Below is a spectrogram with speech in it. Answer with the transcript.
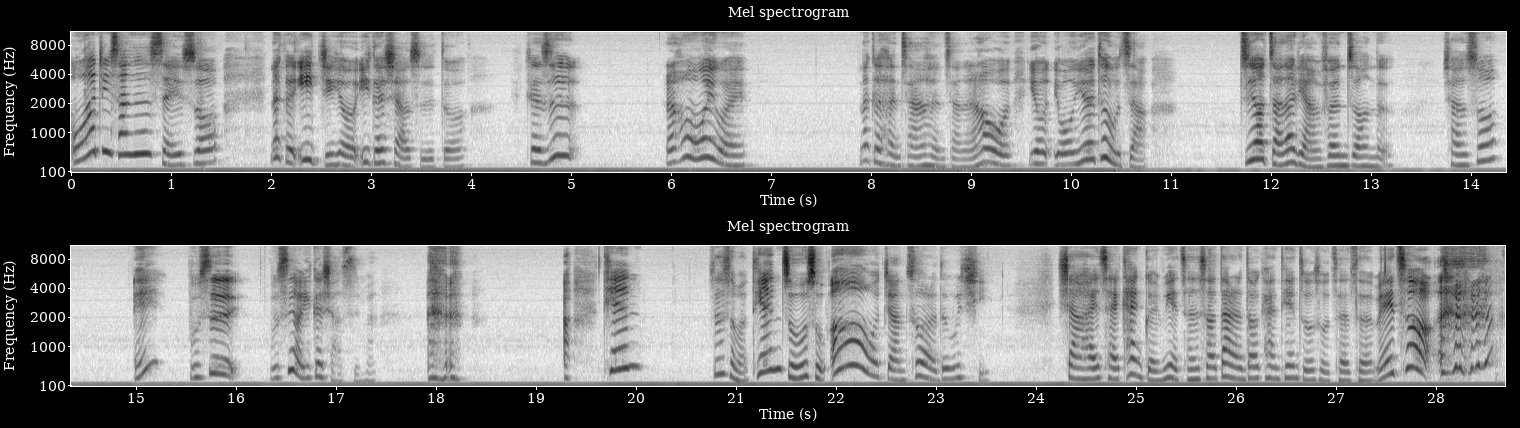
我忘记上次是谁说那个一集有一个小时多，可是然后我以为那个很长很长的，然后我有有 YouTube 找，只有找到两分钟的，想说，哎，不是不是有一个小时吗？啊，天，这是什么？天竺鼠哦，我讲错了，对不起。小孩才看鬼灭，成熟大人都看天竺鼠车车，没错。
